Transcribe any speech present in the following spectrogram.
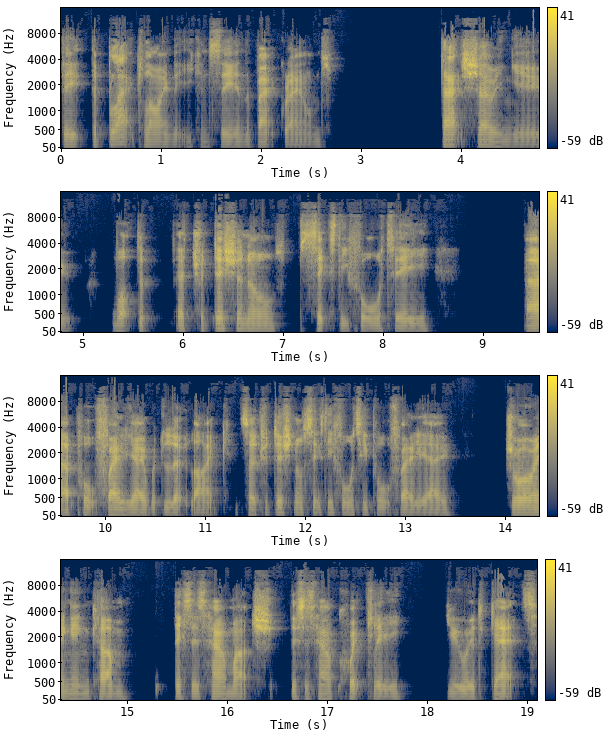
the the black line that you can see in the background that's showing you what the a traditional 60-40 uh, portfolio would look like so traditional 60-40 portfolio drawing income this is how much this is how quickly you would get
